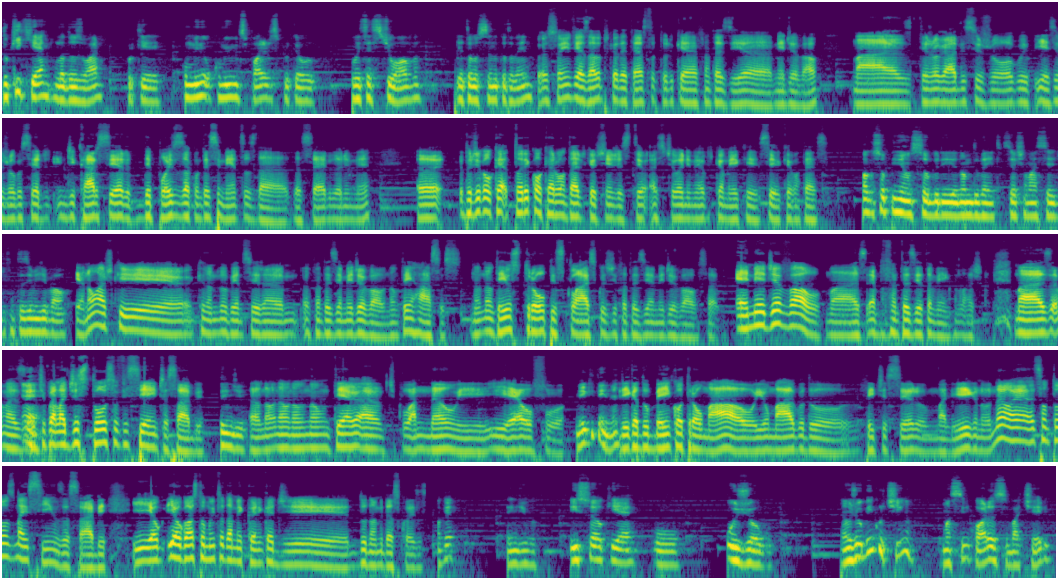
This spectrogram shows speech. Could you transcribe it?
do que que é of War, porque com mínimo, com mínimo de spoilers, porque eu comecei a assistir o OVA, e eu tô gostando do que eu tô vendo. Eu sou enviesado porque eu detesto tudo que é fantasia medieval. Mas ter jogado esse jogo e esse jogo ser indicar ser depois dos acontecimentos da, da série do anime, uh, eu perdi qualquer, toda e qualquer vontade que eu tinha de assistir, assistir o anime porque eu meio que sei o que acontece. Qual é a sua opinião sobre o Nome do Vento, se eu chamasse ele de fantasia medieval? Eu não acho que, que o Nome do Vento seja fantasia medieval. Não tem raças. Não, não tem os tropes clássicos de fantasia medieval, sabe? É medieval, mas é uma fantasia também, lógico. Mas, mas é. tipo, ela distou o suficiente, sabe? Entendi. Ela não, não, não, não tem, a, a, tipo, anão e, e elfo. Meio que tem, né? Liga do bem contra o mal e o mago do feiticeiro maligno. Não, é, são tons mais cinza, sabe? E eu, e eu gosto muito da mecânica de do nome das coisas. Ok, entendi. Isso é o que é o, o jogo. É um jogo bem curtinho, umas 5 horas você bate ele.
